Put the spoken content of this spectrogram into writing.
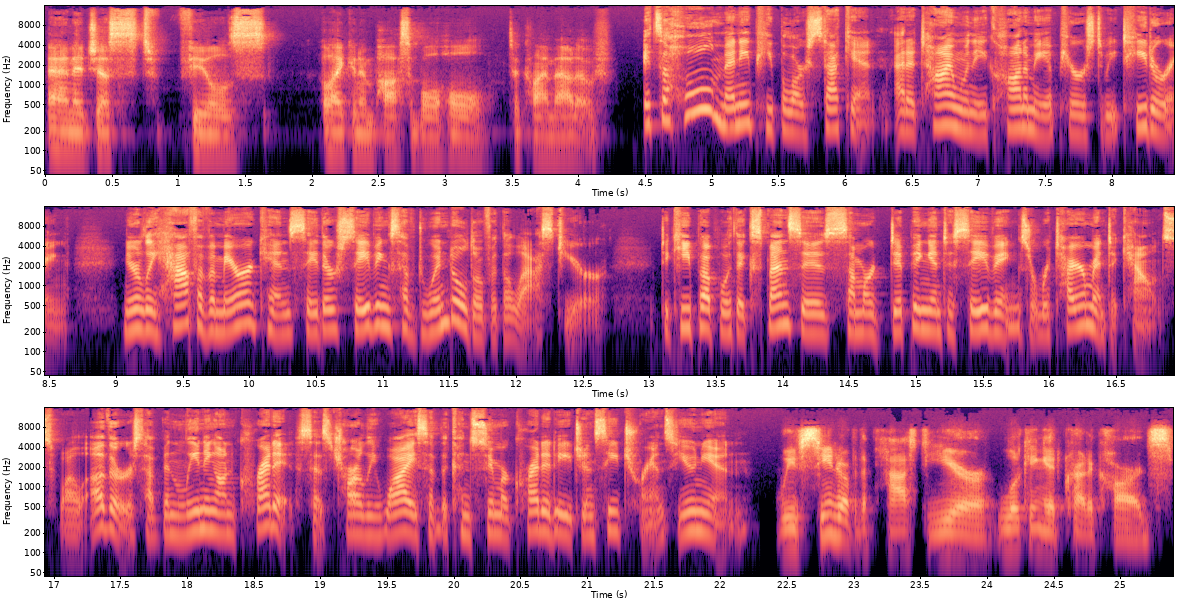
And it just feels like an impossible hole to climb out of. It's a hole many people are stuck in at a time when the economy appears to be teetering. Nearly half of Americans say their savings have dwindled over the last year. To keep up with expenses, some are dipping into savings or retirement accounts, while others have been leaning on credit, says Charlie Wise of the consumer credit agency TransUnion. We've seen over the past year, looking at credit cards,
